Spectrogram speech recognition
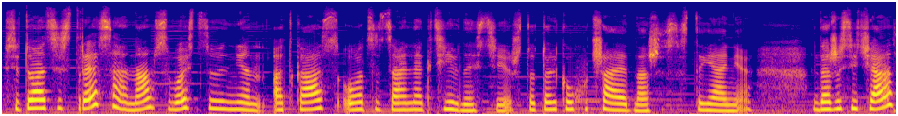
В ситуации стресса нам свойственен отказ от социальной активности, что только ухудшает наше состояние. Даже сейчас,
